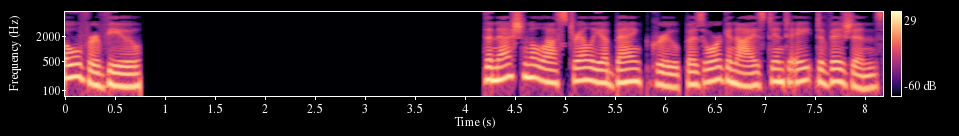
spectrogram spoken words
Overview The National Australia Bank Group is organised into eight divisions,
